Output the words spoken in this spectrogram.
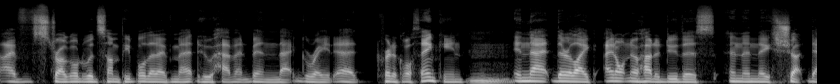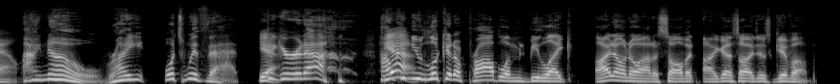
I've struggled with some people that I've met who haven't been that great at critical thinking mm. in that they're like I don't know how to do this and then they shut down. I know, right? What's with that? Yeah. Figure it out. How Yeah. can you look at a problem and be like, I don't know how to solve it. I guess I'll just give up.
